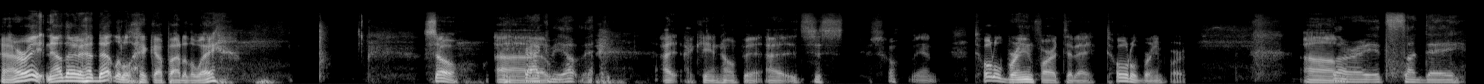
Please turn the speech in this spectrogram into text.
All right. Now that I had that little hiccup out of the way. So, uh, cracking me up, man. I, I can't help it. Uh, it's just, oh, man, total brain fart today. Total brain fart. Um, all right. It's Sunday.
